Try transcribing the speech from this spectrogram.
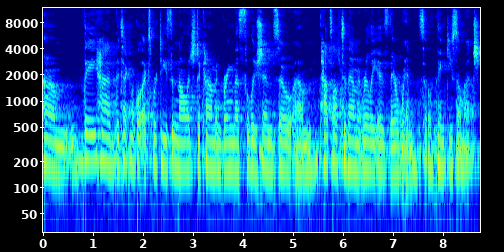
Um, they had the technical expertise and knowledge to come and bring this solution, so um, hats off to them. It really is their win, so thank you so much.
